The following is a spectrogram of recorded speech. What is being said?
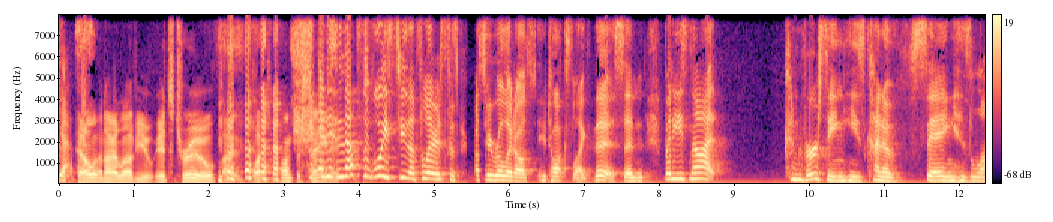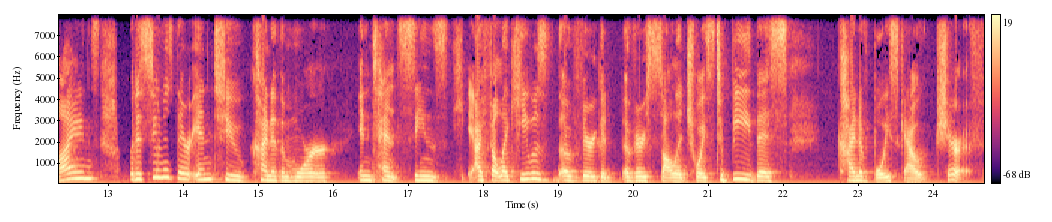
Yes. Helen, I love you. It's true. I, what's wrong with and it? that's the voice too. That's hilarious because he really does. He talks like this, and but he's not conversing. He's kind of saying his lines. But as soon as they're into kind of the more intense scenes, he, I felt like he was a very good, a very solid choice to be this kind of Boy Scout sheriff.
